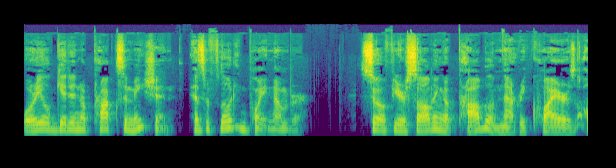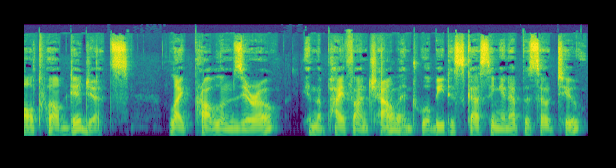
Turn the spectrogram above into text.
or you'll get an approximation as a floating point number. So if you're solving a problem that requires all 12 digits, like problem 0 in the Python challenge we'll be discussing in episode 2,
